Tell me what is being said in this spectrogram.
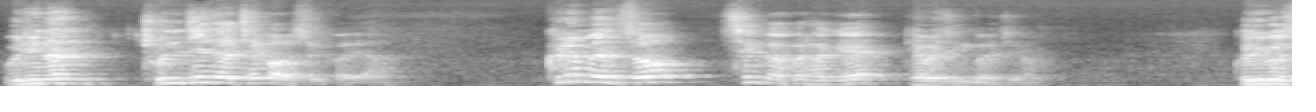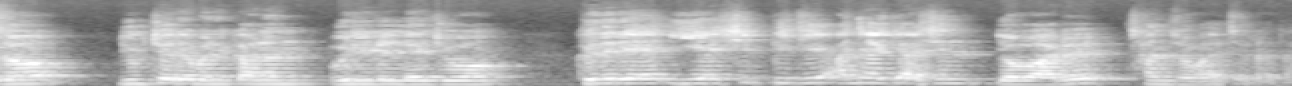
우리는 존재 자체가 없을 거야. 그러면서 생각을 하게 되어진 거죠. 그리고서 6절에 보니까는 우리를 내주어 그들의 이에 씹히지 아니하게 하신 여호와를 찬송할지로다.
